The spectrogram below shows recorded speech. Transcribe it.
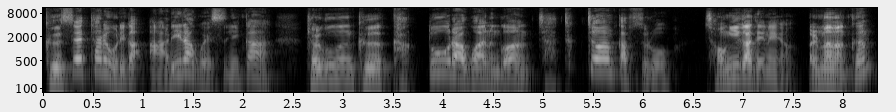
그 세타를 우리가 r이라고 했으니까 결국은 그 각도라고 하는 건 자, 특정한 값으로 정의가 되네요. 얼마만큼?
